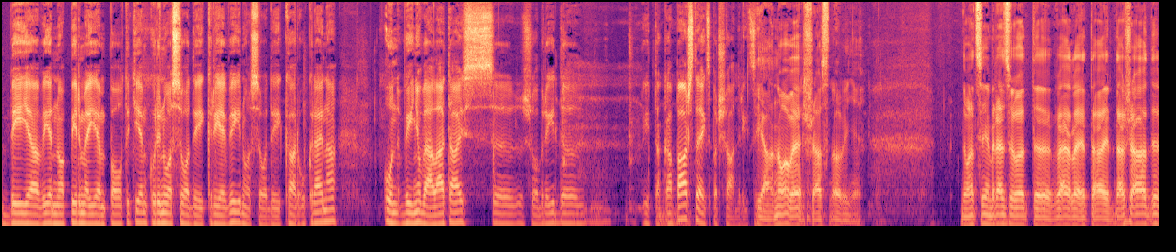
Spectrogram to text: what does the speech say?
bija viena no pirmajiem politiķiem, kuri nosodīja Krieviju, nosodīja karu Ukrajinā. Un viņu vēlētājs eh, šobrīd eh, ir pārsteigts par šādu rīcību. Jā, novēršās no viņiem. No acīm redzot, eh, vēlētāji ir dažādi.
